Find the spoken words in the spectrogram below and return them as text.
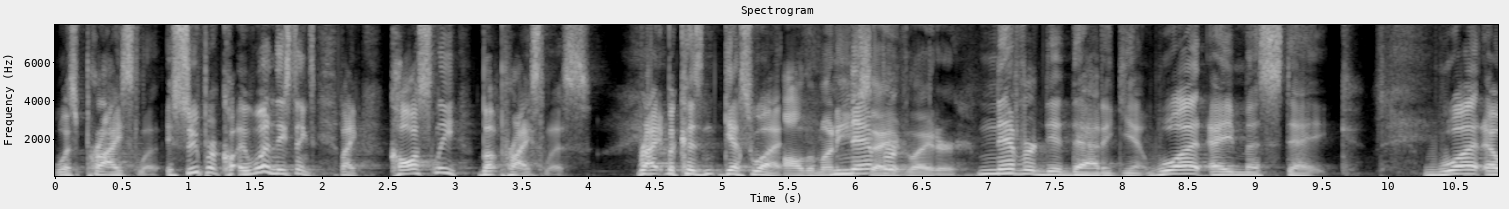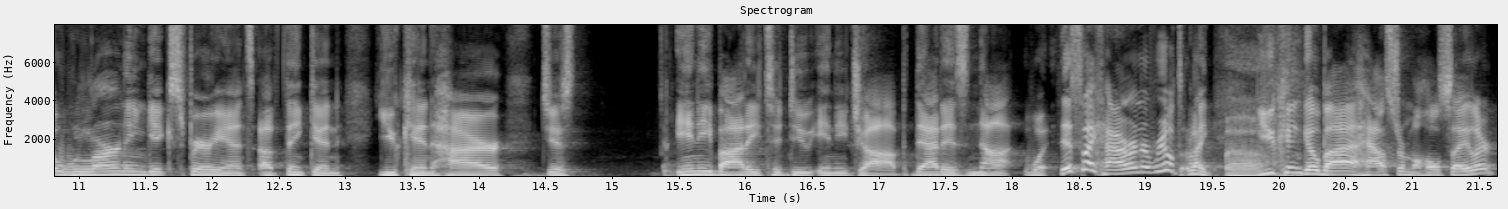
was priceless. It's super. It of these things like costly but priceless, right? Because guess what? all the money you save later. Never did that again. What a mistake. What a learning experience of thinking you can hire just anybody to do any job. That is not what it's like hiring a realtor. Like you can go buy a house from a wholesaler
